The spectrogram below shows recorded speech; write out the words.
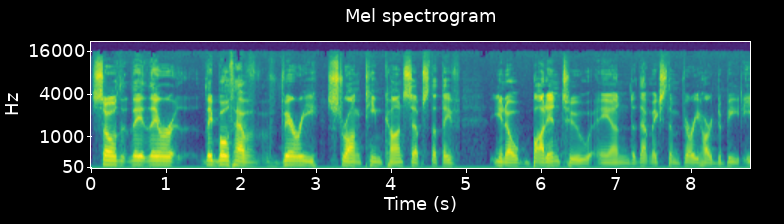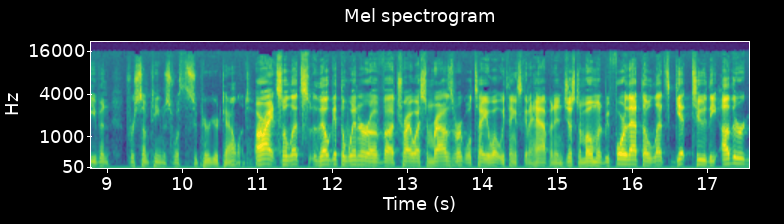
So they they're they both have very strong team concepts that they've you know bought into, and that makes them very hard to beat, even for some teams with superior talent. All right, so let's. They'll get the winner of uh, Tri West and Brownsburg. We'll tell you what we think is going to happen in just a moment. Before that, though, let's get to the other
